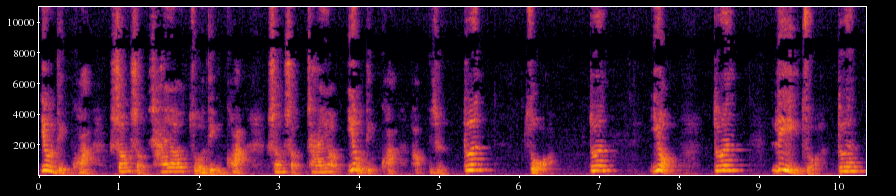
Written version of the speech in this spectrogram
右顶胯，双手叉腰左顶胯，双手叉腰右顶胯。好，就是蹲左蹲右蹲立左蹲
